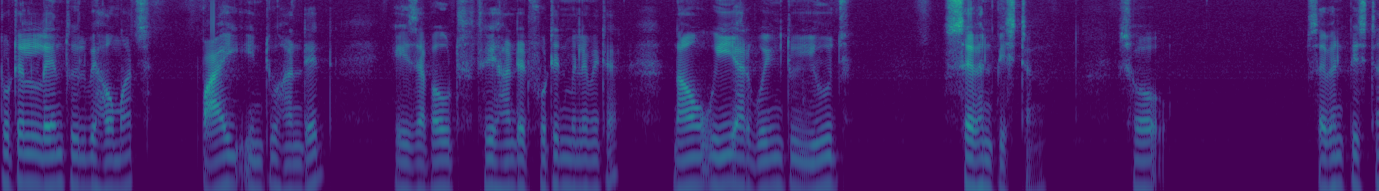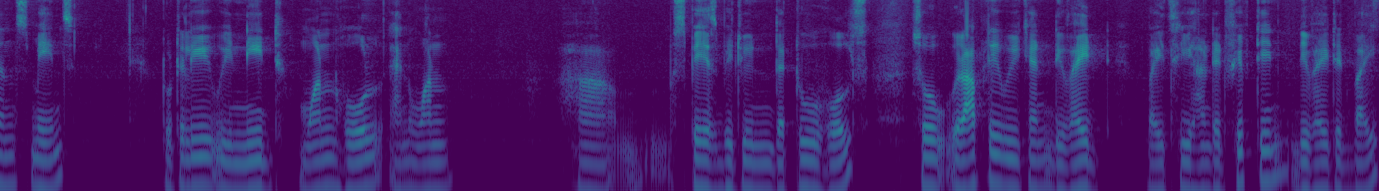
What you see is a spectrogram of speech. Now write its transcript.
total length will be how much pi into 100 is about 314 millimeter. Now, we are going to use 7 piston. So, 7 pistons means totally we need one hole and one uh, space between the two holes. So, roughly we can divide by 315 divided by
